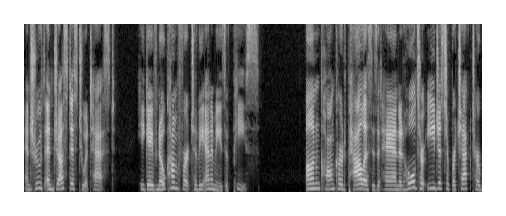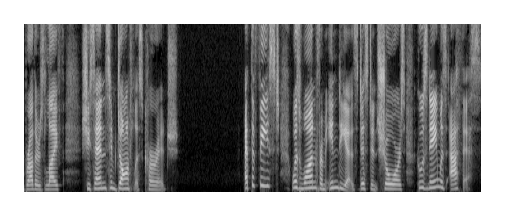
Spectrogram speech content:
and truth and justice to attest. He gave no comfort to the enemies of peace. Unconquered Pallas is at hand and holds her aegis to protect her brother's life. She sends him dauntless courage. At the feast was one from India's distant shores, whose name was Atthis.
